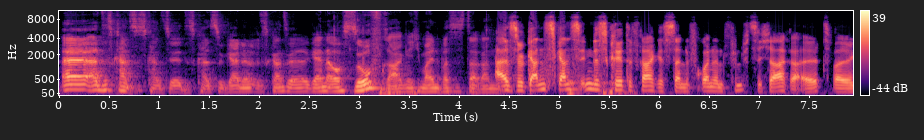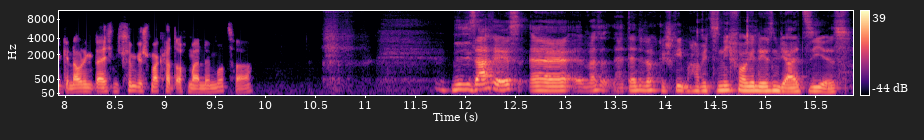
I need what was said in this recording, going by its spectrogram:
Äh, das kannst, das kannst du, das kannst du gerne, das kannst du gerne auch so fragen. Ich meine, was ist daran? Also ganz, ganz indiskrete Frage. Ist deine Freundin 50 Jahre alt? Weil genau den gleichen Filmgeschmack hat auch meine Mutter. Nee, die Sache ist, äh, was hat der dir doch geschrieben? Habe ich jetzt nicht vorgelesen, wie alt sie ist.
